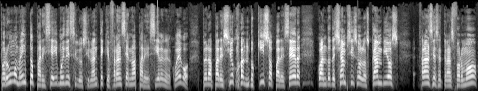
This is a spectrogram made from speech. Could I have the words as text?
por un momento parecía muy desilusionante que Francia no apareciera en el juego, pero apareció cuando quiso aparecer, cuando Deschamps hizo los cambios, Francia se transformó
